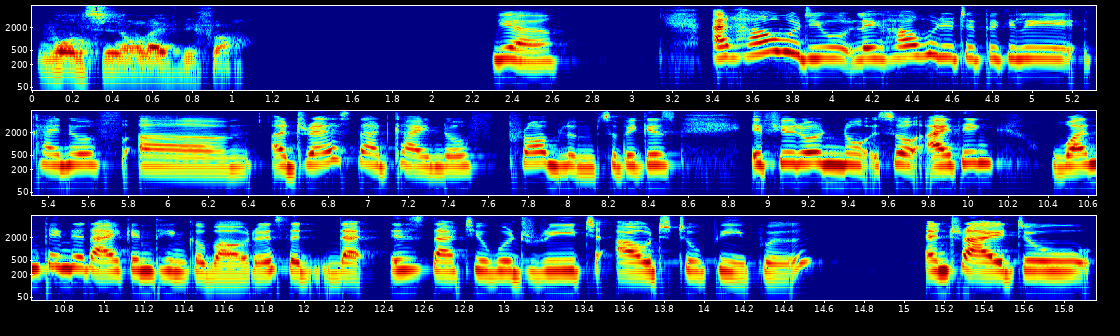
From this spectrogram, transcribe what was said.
once in your life before. Yeah. And how would you like how would you typically kind of um, address that kind of problem? So because if you don't know, so I think one thing that I can think about is that that is that you would reach out to people and try to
